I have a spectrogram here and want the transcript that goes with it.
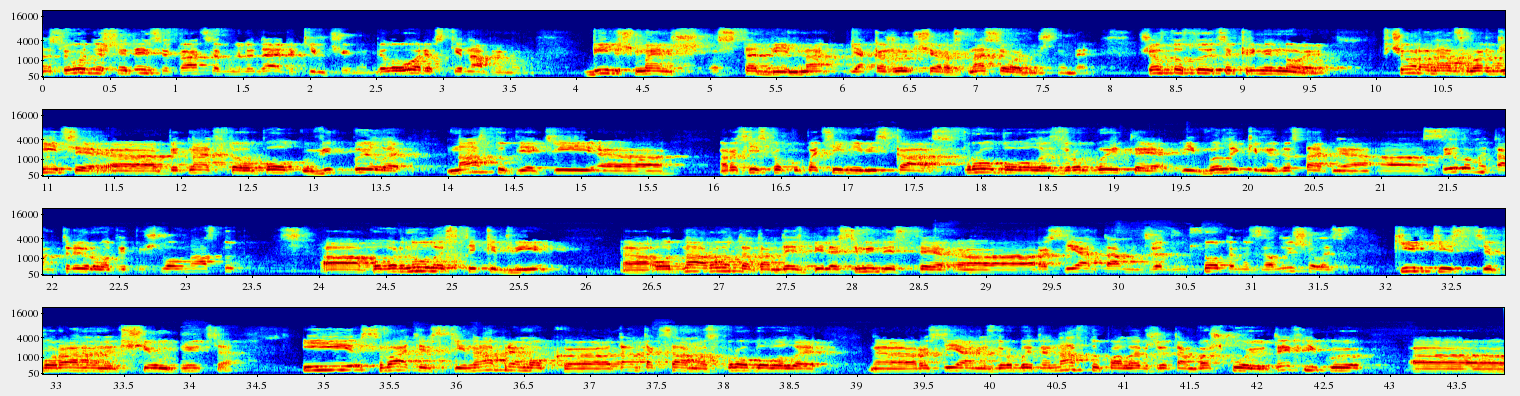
На сьогоднішній день ситуація виглядає таким чином: Білогорівський напрямок більш-менш стабільна. Я кажу ще раз на сьогоднішній день. Що стосується Кремінної, вчора нацгвардійці 15-го полку відбили наступ, який е, російсько-окупаційні війська спробували зробити і великими достатньо е, силами. Там три роти пішло в наступ. Е, Повернулось тільки дві. Е, Одна рота, там десь біля 70 е, росіян, там вже 200-ми залишились. Кількість поранених ще утнюється. І Сватівський напрямок, е, там так само спробували росіяни зробити наступ, але вже там важкою технікою. Е,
